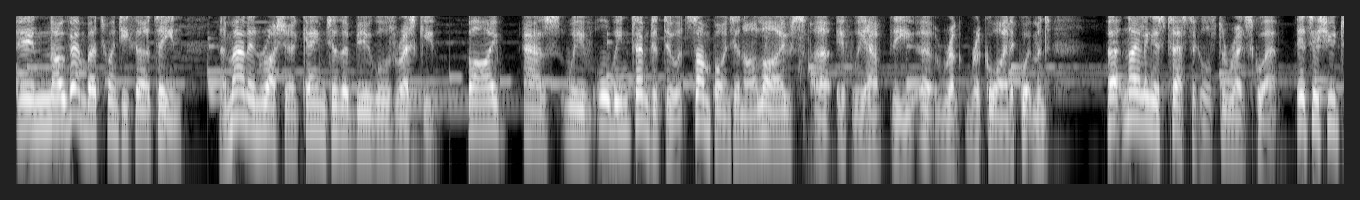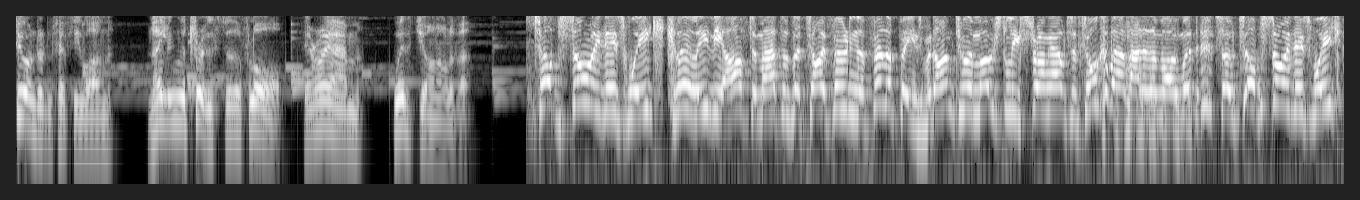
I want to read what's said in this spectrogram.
In November 2013, a man in Russia came to the Bugle's rescue by, as we've all been tempted to at some point in our lives, uh, if we have the uh, re- required equipment, uh, nailing his testicles to Red Square. It's issue 251, Nailing the Truth to the Floor. Here I am with John Oliver. Top story this week, clearly the aftermath of the typhoon in the Philippines, but I'm too emotionally strung out to talk about that at the moment. So, top story this week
